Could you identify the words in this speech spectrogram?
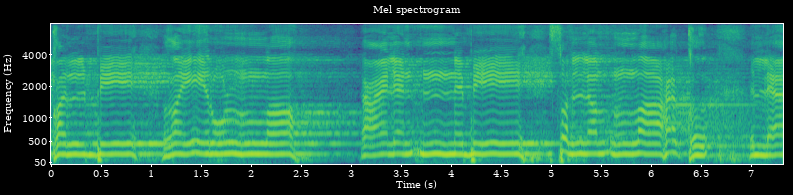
قلبي غير الله على النبي صلى الله حق لا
